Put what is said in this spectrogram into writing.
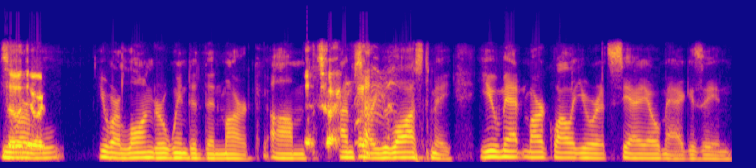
So there are, you are longer winded than Mark. Um, That's right. I'm sorry, you lost me. You met Mark while you were at CIO magazine.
